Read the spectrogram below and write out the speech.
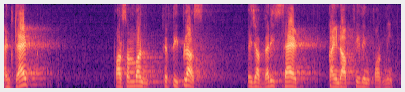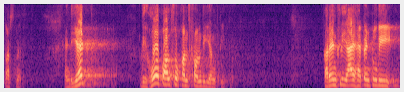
And that, for someone 50 plus, is a very sad kind of feeling for me personally. And yet, the hope also comes from the young people. Currently, I happen to be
